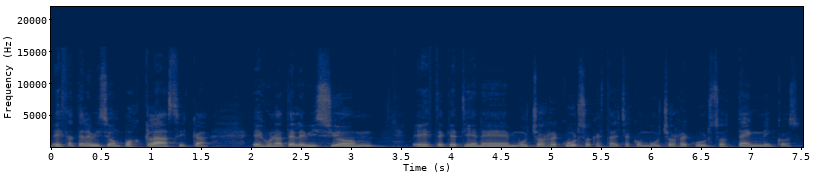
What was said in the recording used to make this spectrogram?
Esta televisión postclásica es una televisión este, que tiene muchos recursos, que está hecha con muchos recursos técnicos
